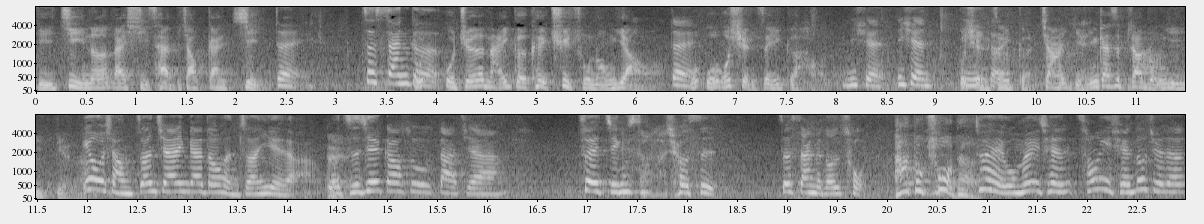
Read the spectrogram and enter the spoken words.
涤剂呢来洗菜比较干净。对，这三个我，我觉得哪一个可以去除农药？哦？对，我我我选这一个好了。你选你选我选这一个加盐应该是比较容易一点。因为我想专家应该都很专业啦，我直接告诉大家。最惊悚的就是这三个都是错的啊，都错的。对，我们以前从以前都觉得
